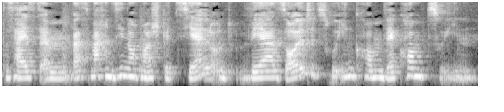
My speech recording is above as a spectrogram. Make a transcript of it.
Das heißt, ähm, was machen Sie nochmal speziell und wer sollte zu Ihnen kommen? Wer kommt zu Ihnen?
